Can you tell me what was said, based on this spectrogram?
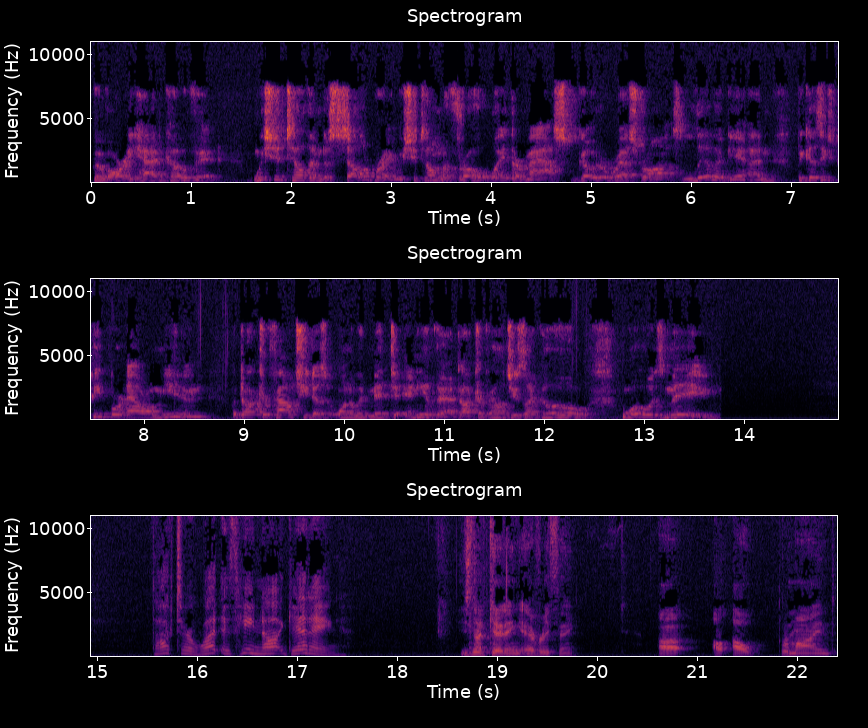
who have already had COVID we should tell them to celebrate. We should tell them to throw away their masks, go to restaurants, live again, because these people are now immune. But Dr. Fauci doesn't want to admit to any of that. Dr. Fauci's like, oh, woe is me. Doctor, what is he not getting? He's not getting everything. Uh, I'll, I'll remind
